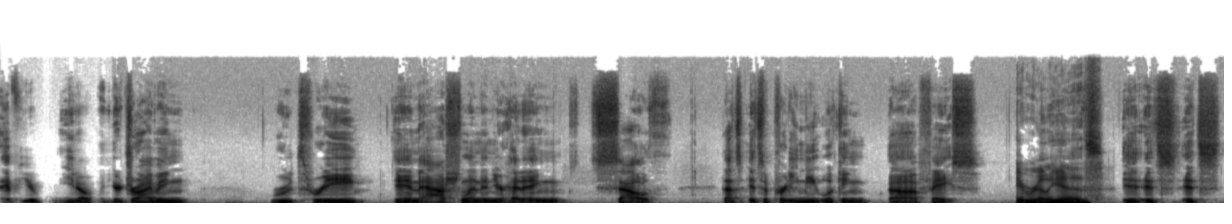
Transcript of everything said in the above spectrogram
If you you know when you're driving Route Three in Ashland and you're heading south, that's it's a pretty neat looking uh, face. It really is. It, it's it's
